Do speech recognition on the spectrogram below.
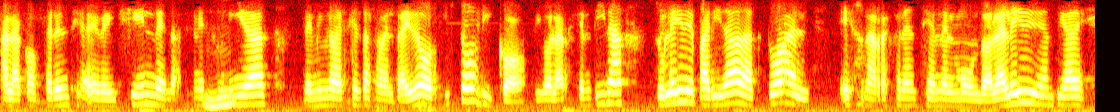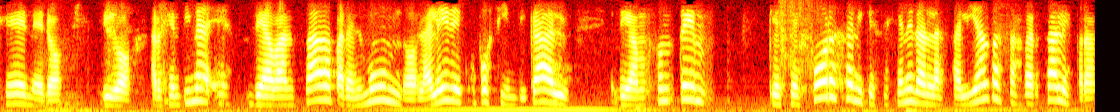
a la conferencia de Beijing de Naciones Unidas de 1992. Histórico, digo, la Argentina, su ley de paridad actual es una referencia en el mundo, la ley de identidad de género, Digo, Argentina es de avanzada para el mundo, la ley de cupo sindical, digamos, son temas que se forjan y que se generan las alianzas transversales para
